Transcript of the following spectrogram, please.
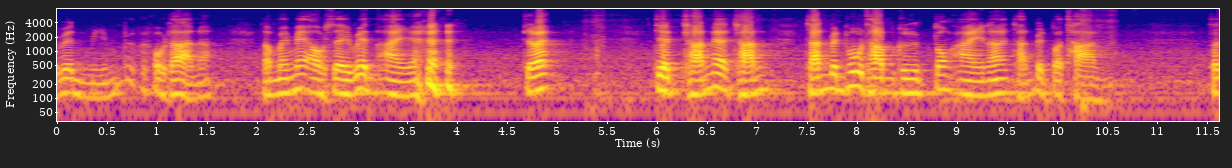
เว่นมีไม่เข้าท่านะทำไมไม่เอาเซเว่นไอใช่ไหมเจ็ดฉันเนี่ยฉัน ฉันเป็นผู้ทำคือต้องไอนะ ฉันเป็นประธาน ถ้า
